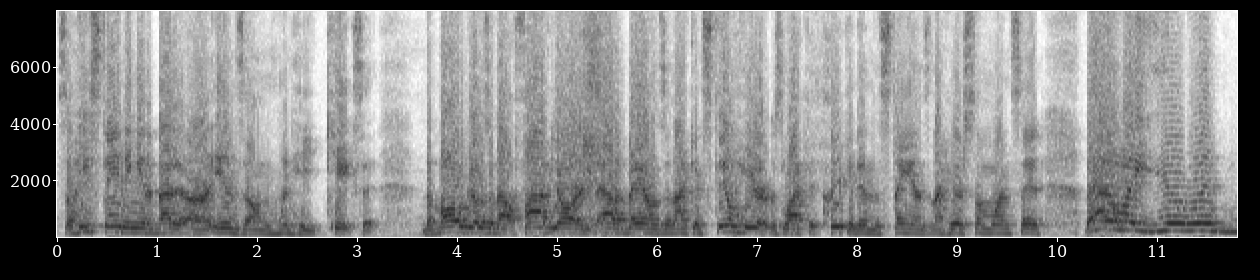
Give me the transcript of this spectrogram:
So he's standing in about our end zone when he kicks it. The ball goes about five yards out of bounds, and I can still hear it was like a cricket in the stands. And I hear someone said, "That you would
